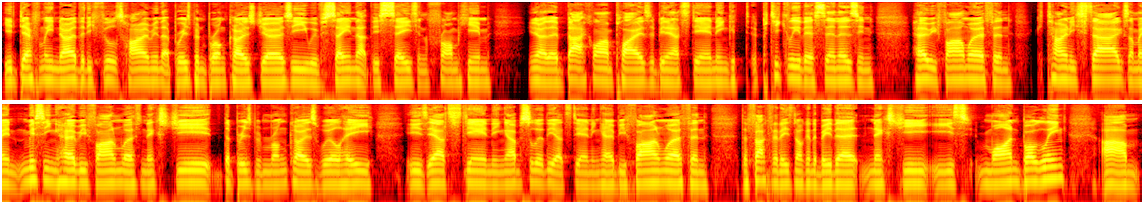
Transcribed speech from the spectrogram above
You definitely know that he feels home in that Brisbane Broncos jersey. We've seen that this season from him. You know, their backline players have been outstanding, particularly their centres in Herbie Farnworth and Tony Staggs. I mean, missing Herbie Farnworth next year, the Brisbane Broncos will. He is outstanding, absolutely outstanding, Herbie Farnworth. And the fact that he's not going to be there next year is mind boggling. Um,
